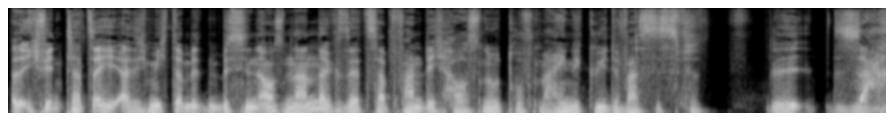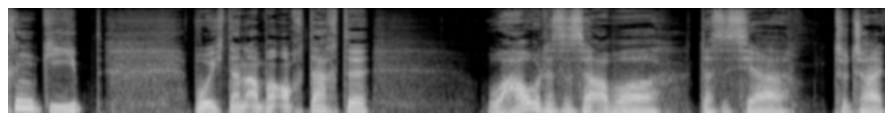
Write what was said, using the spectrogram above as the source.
Also ich finde tatsächlich, als ich mich damit ein bisschen auseinandergesetzt habe, fand ich Hausnotruf, meine Güte, was es für Sachen gibt, wo ich dann aber auch dachte, wow, das ist ja aber, das ist ja total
